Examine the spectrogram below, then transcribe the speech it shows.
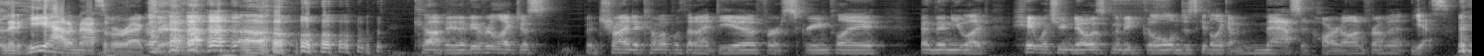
And then he had a massive erection. Oh. God, man, have you ever like just been trying to come up with an idea for a screenplay, and then you like hit what you know is going to be gold, and just get like a massive hard on from it? yes. it's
